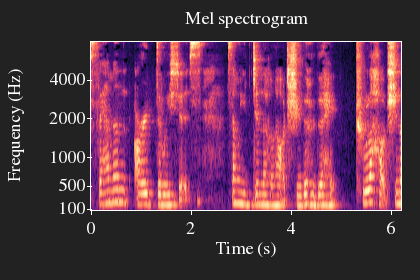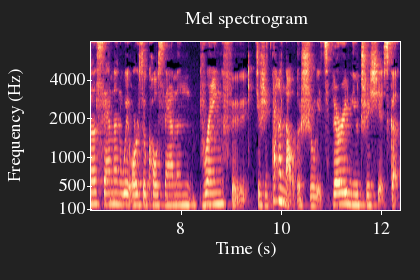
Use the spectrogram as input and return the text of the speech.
Salmon are delicious. 三文鱼真的很好吃，对不对？ 除了好吃呢，salmon we also call salmon brain food，就是大脑的食物。It's very nutritious, got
